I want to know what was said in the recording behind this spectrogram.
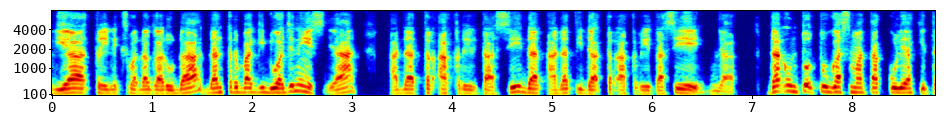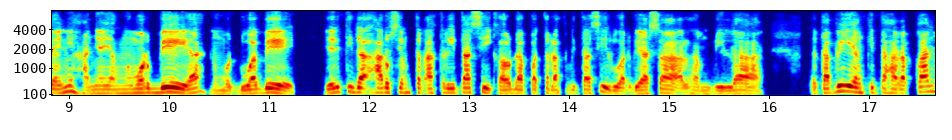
dia terindeks pada Garuda dan terbagi dua jenis ya. Ada terakreditasi dan ada tidak terakreditasi. Ya. Dan untuk tugas mata kuliah kita ini hanya yang nomor B ya, nomor 2B. Jadi tidak harus yang terakreditasi. Kalau dapat terakreditasi luar biasa, alhamdulillah. Tetapi yang kita harapkan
